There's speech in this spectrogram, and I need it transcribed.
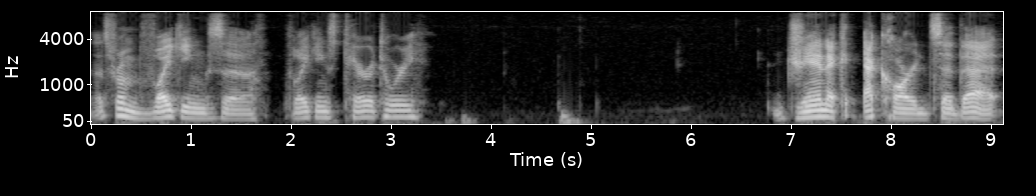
that's from Vikings uh Vikings territory. Janik Eckhard said that.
